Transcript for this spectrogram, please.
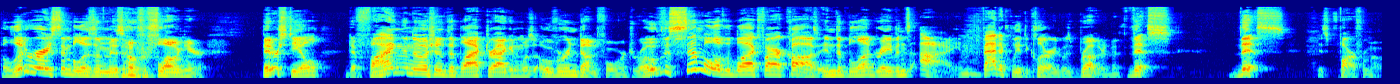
The literary symbolism is overflowing here. Bittersteel, defying the notion that the Black Dragon was over and done for, drove the symbol of the Blackfyre cause into Bloodraven's eye, emphatically declaring to his brother that this, this is far from over.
